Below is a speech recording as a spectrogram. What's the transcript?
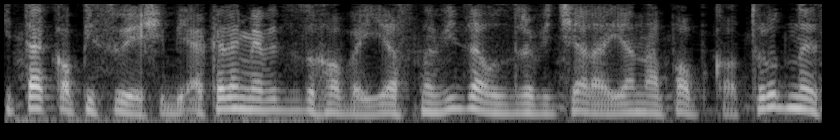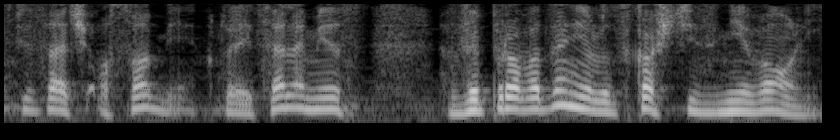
I tak opisuje siebie. Akademia Wiedzy Duchowej, jasnowidza uzdrowiciela Jana Popko. Trudno jest pisać osobie, której celem jest wyprowadzenie ludzkości z niewoli.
